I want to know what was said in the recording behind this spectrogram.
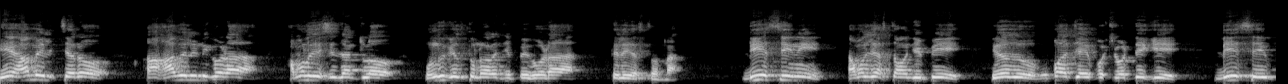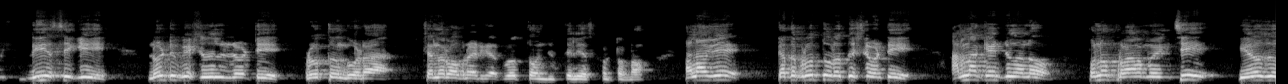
ఏ హామీలు ఇచ్చారో ఆ హామీలని కూడా అమలు చేసే దాంట్లో ముందుకెళ్తున్నారని చెప్పి కూడా తెలియజేస్తున్నా. డిఎస్సిని అమలు చేస్తామని చెప్పి ఈరోజు ఉపాధ్యాయ పోస్టు భర్తీకి డిఎస్సి డిఎస్సికి నోటిఫికేషన్ వదిలినటువంటి ప్రభుత్వం కూడా చంద్రబాబు నాయుడు గారి ప్రభుత్వం అని చెప్పి తెలియజేసుకుంటున్నాం. అలాగే గత ప్రభుత్వం రద్దు చేసినటువంటి అన్నా క్యాంటీన్లను పునః ప్రారంభించి ఈరోజు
